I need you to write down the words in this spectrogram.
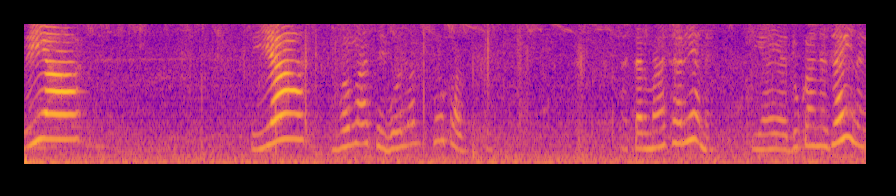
રિયા! રિયા! માસી બોલો શું કામ આ તાર માસા રહ્યા ને ત્યાં અહીંયા દુકાને જાય ને?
